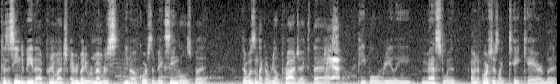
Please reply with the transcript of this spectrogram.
because it seemed to be that pretty much everybody remembers you know of course the big singles but there wasn't like a real project that Yeah. people really messed with i mean of course there's like take care but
